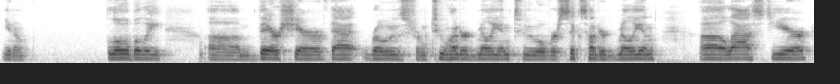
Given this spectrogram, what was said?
you know, globally. Um, their share of that rose from 200 million to over 600 million uh, last year.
